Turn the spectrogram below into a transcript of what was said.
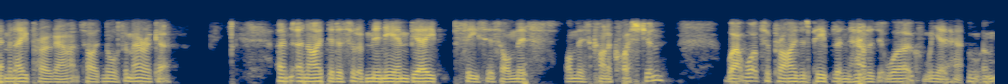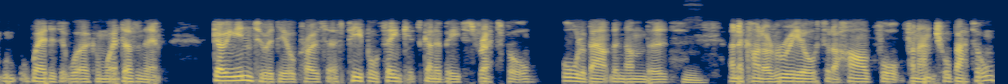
M&A program outside North America. And, and I did a sort of mini MBA thesis on this on this kind of question well, what surprises people and how does it work? Where does it work and where doesn't it? Going into a deal process, people think it's going to be stressful, all about the numbers, mm. and a kind of real sort of hard fought financial battle.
